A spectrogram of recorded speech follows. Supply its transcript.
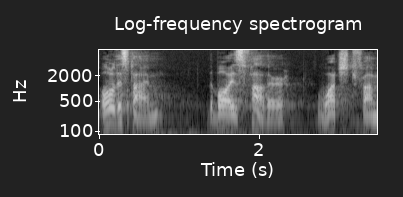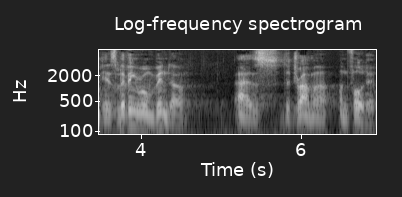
All this time, the boy's father watched from his living room window as the drama unfolded.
